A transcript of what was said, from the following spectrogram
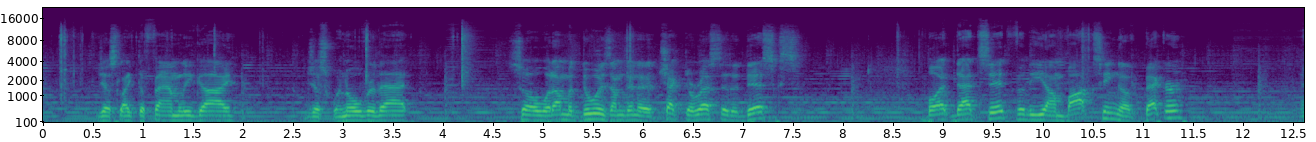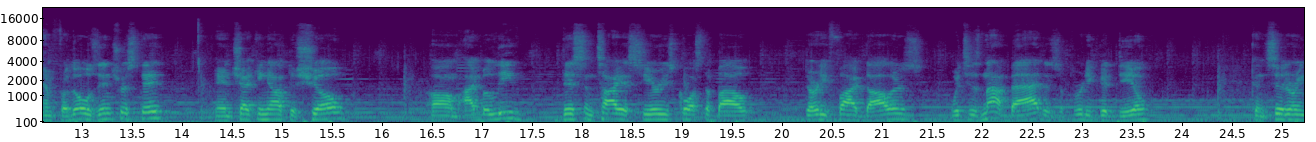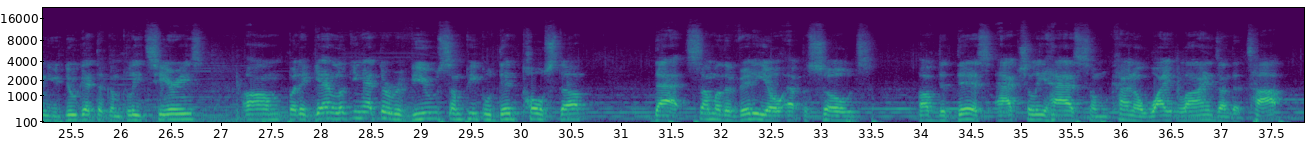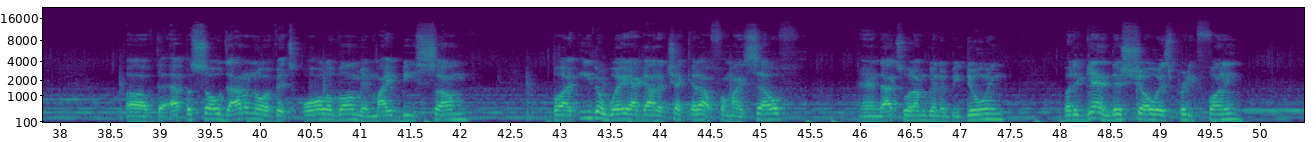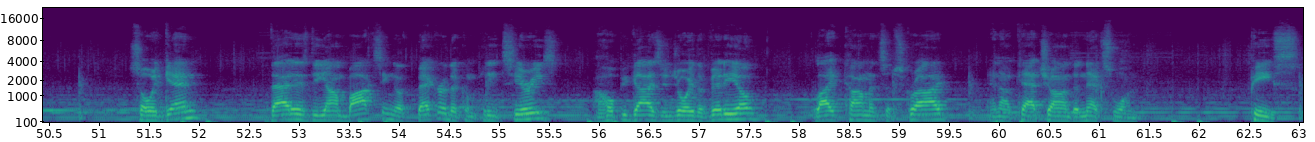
Just like the Family Guy. Just went over that. So what I'm gonna do is I'm gonna check the rest of the discs But that's it for the unboxing of Becker. And for those interested in checking out the show, um, I believe this entire series cost about $35, which is not bad. It's a pretty good deal, considering you do get the complete series. Um, but again, looking at the reviews, some people did post up that some of the video episodes of the disc actually has some kind of white lines on the top of the episodes. I don't know if it's all of them, it might be some, but either way, I gotta check it out for myself, and that's what I'm gonna be doing. But again, this show is pretty funny. So, again, that is the unboxing of Becker, the complete series. I hope you guys enjoy the video. Like, comment, subscribe, and I'll catch you on the next one. Peace.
